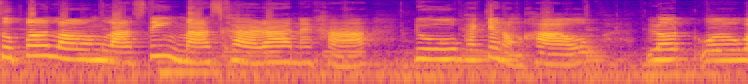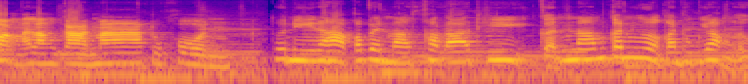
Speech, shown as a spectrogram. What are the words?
ซูเปอร์ลองลาสติ้งมาสคาร่านะคะ ดูแพ็กเกจของเขาลดเวอร์หวังอลังการมากทุกคน ตัวนี้นะคะก็เป็นมาสคาร่าที่กันน้ำกันเหงื่อกันทุกอย่างเล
